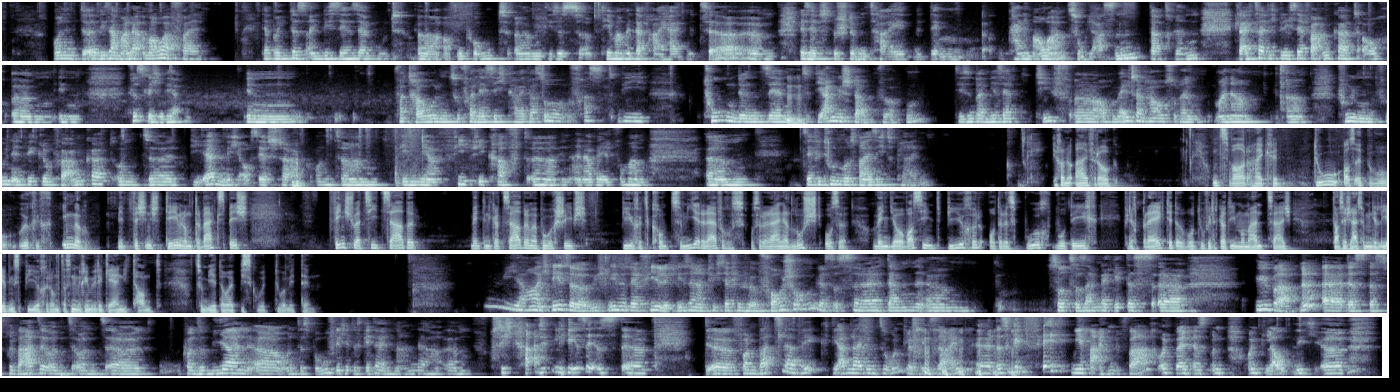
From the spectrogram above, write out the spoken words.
und äh, dieser Mauerfall, der bringt das eigentlich sehr, sehr gut äh, auf den Punkt. Ähm, dieses äh, Thema mit der Freiheit, mit äh, ähm, der Selbstbestimmtheit, mit dem äh, keine Mauern zulassen da drin. Gleichzeitig bin ich sehr verankert auch ähm, in christlichen Werten, in Vertrauen, Zuverlässigkeit, was so fast wie Tugenden sind, mhm. die angestaubt wirken. Die sind bei mir sehr tief, äh, auch im Elternhaus oder in meiner äh, frühen, frühen Entwicklung verankert und äh, die erden mich auch sehr stark und ähm, geben mir viel, viel Kraft äh, in einer Welt, wo man ähm, sehr viel tun muss, bei sich zu bleiben. Ich habe noch eine Frage. Und zwar, Heike, du als jemand, der wirklich immer mit verschiedensten Themen unterwegs bist, findest du eine Zeit selber, wenn du gerade selber ein Buch schreibst, Bücher zu konsumieren, einfach aus, aus einer reinen Lust raus? Und wenn ja, was sind Bücher oder ein Buch, wo dich vielleicht prägt hat oder wo du vielleicht gerade im Moment sagst, das ist eines meiner Lieblingsbücher und das nehme ich immer wieder gerne in die Hand, um mir da etwas gut zu tun mit dem. Ja, ich lese, ich lese sehr viel. Ich lese natürlich sehr viel für Forschung. Das ist äh, dann ähm, sozusagen, da geht es äh, über ne? äh, das, das Private und, und äh, Konsumieren äh, und das Berufliche, das geht da ineinander. Ähm, was ich gerade lese, ist äh, äh, von Watzlawick, die Anleitung zu unglücklich sein. äh, das gefällt mir einfach und weil er so ein unglaublich äh,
